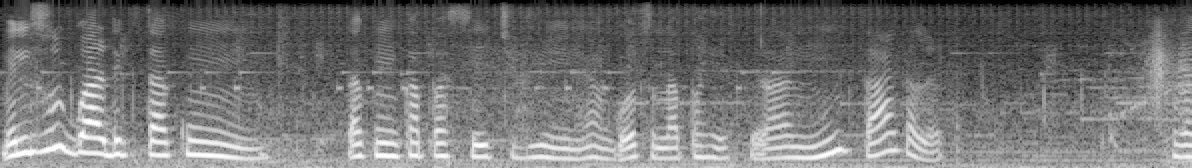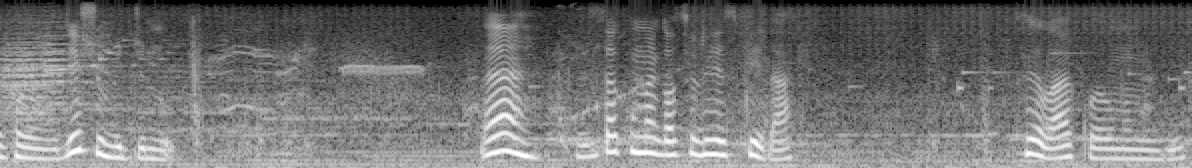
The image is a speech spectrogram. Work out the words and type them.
Menos o guarda que tá com tá com um capacete de negócio lá para respirar. Não tá, galera. Deixa eu ver de novo. É, ele tá com um negócio de respirar. Sei lá qual é o nome disso.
